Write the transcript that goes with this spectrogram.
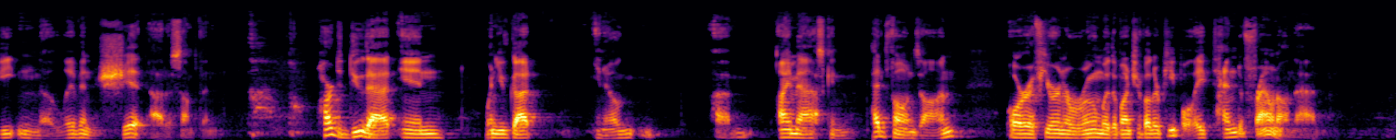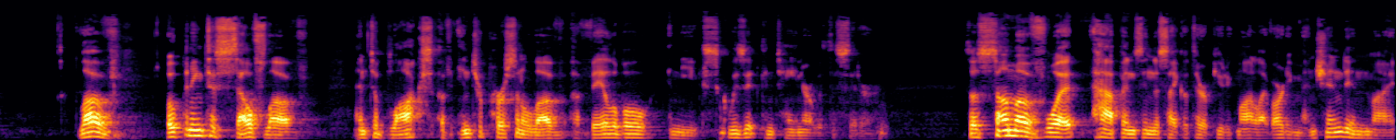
beating the living shit out of something. Hard to do that in when you've got, you know, um, eye mask and headphones on, or if you're in a room with a bunch of other people, they tend to frown on that. Love, opening to self-love and to blocks of interpersonal love available in the exquisite container with the sitter. So some of what happens in the psychotherapeutic model I've already mentioned in my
